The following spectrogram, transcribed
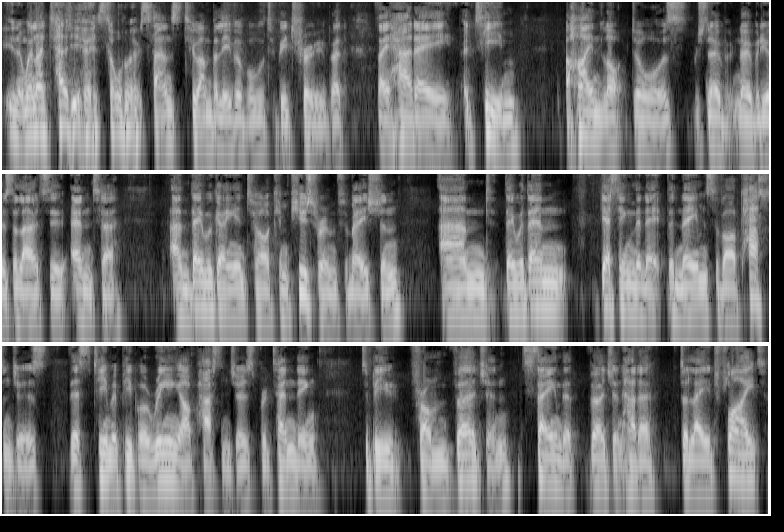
You know, when I tell you, it almost sounds too unbelievable to be true, but they had a, a team behind locked doors, which no, nobody was allowed to enter. And they were going into our computer information and they were then getting the, na- the names of our passengers. This team of people were ringing our passengers, pretending to be from Virgin, saying that Virgin had a delayed flight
